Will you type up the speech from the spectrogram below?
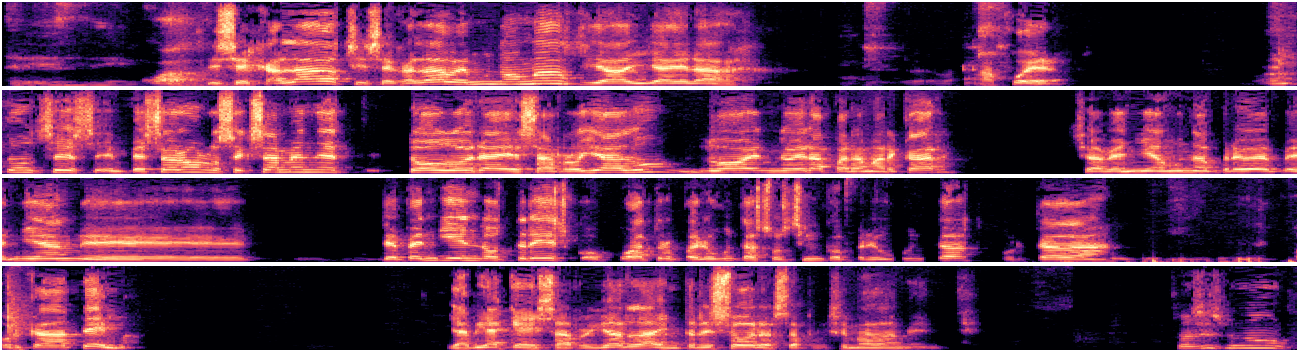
3 de 4. Si se jalaba, si se jalaba en uno más, ya, ya era afuera. Entonces empezaron los exámenes, todo era desarrollado, no, no era para marcar, o sea, venían, una, pre- venían eh, dependiendo tres o cuatro preguntas o cinco preguntas por cada, por cada tema. Y había que desarrollarla en tres horas aproximadamente. Entonces uno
